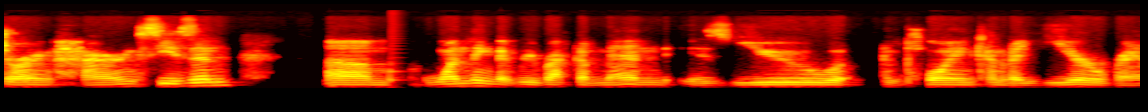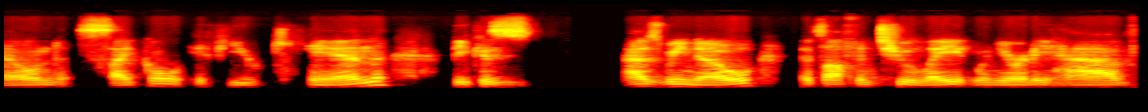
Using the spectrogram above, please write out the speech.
during hiring season? Um, one thing that we recommend is you employing kind of a year-round cycle if you can, because as we know, it's often too late when you already have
